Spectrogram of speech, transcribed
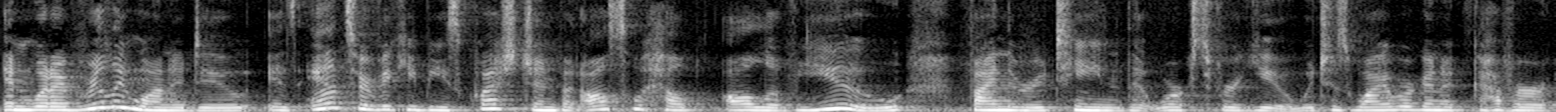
and what I really want to do is answer Vicki B's question, but also help all of you find the routine that works for you, which is why we're going to cover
